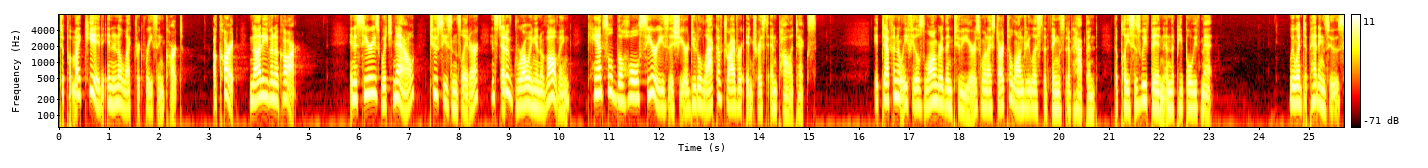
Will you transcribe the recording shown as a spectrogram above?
to put my kid in an electric racing kart. A kart, not even a car in a series which now, two seasons later, instead of growing and evolving, canceled the whole series this year due to lack of driver interest and politics. It definitely feels longer than two years when I start to laundry list the things that have happened, the places we've been, and the people we've met. We went to petting zoos.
